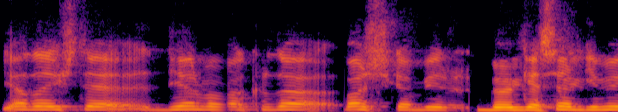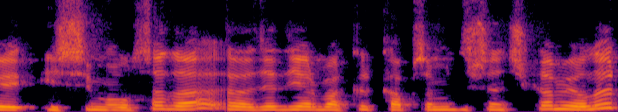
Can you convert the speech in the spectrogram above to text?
ya da işte Diyarbakır'da başka bir bölgesel gibi isim olsa da sadece Diyarbakır kapsamı dışına çıkamıyorlar.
